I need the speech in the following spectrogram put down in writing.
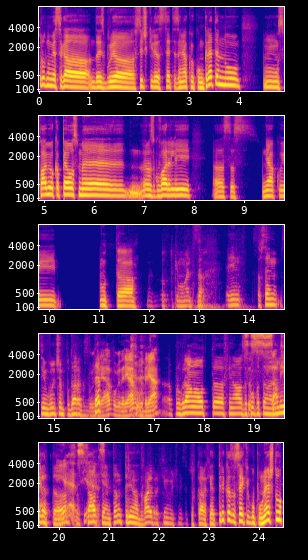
трудно ми е сега да, да изброя всички или да се сете за някой конкретен, но м- с Фабио Капело сме разговаряли а, с някой от... А, между другото, тук е момента за един съвсем символичен подарък за теб. Благодаря, благодаря, благодаря. Програма от а, финала за С купата на Саутхем- лигата Yes, с yes. Саутхемптън. 3 на 2. Ибрахимович мисля, че вкара хет-трика. За всеки го по нещо.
